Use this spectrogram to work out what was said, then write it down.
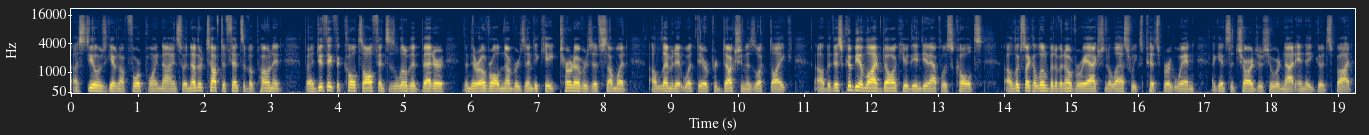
Uh, Steelers giving up 4.9. So another tough defensive opponent, but I do think the Colts offense is a little bit better than their overall numbers indicate. Turnovers have somewhat uh, limited what their production has looked like. Uh, but this could be a live dog here, the Indianapolis Colts. Uh, looks like a little bit of an overreaction to last week's Pittsburgh win against the Chargers, who were not in a good spot.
